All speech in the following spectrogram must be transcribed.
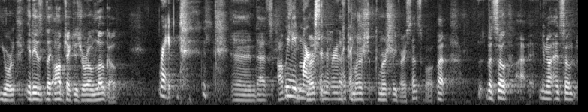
your it is the object is your own logo. Right. and that's obviously we need marks in the room. I think commercial, commercially very sensible, but but so uh, you know, and so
